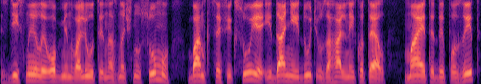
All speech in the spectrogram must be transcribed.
Здійснили обмін валюти на значну суму, банк це фіксує і дані йдуть у загальний котел. Маєте депозит,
